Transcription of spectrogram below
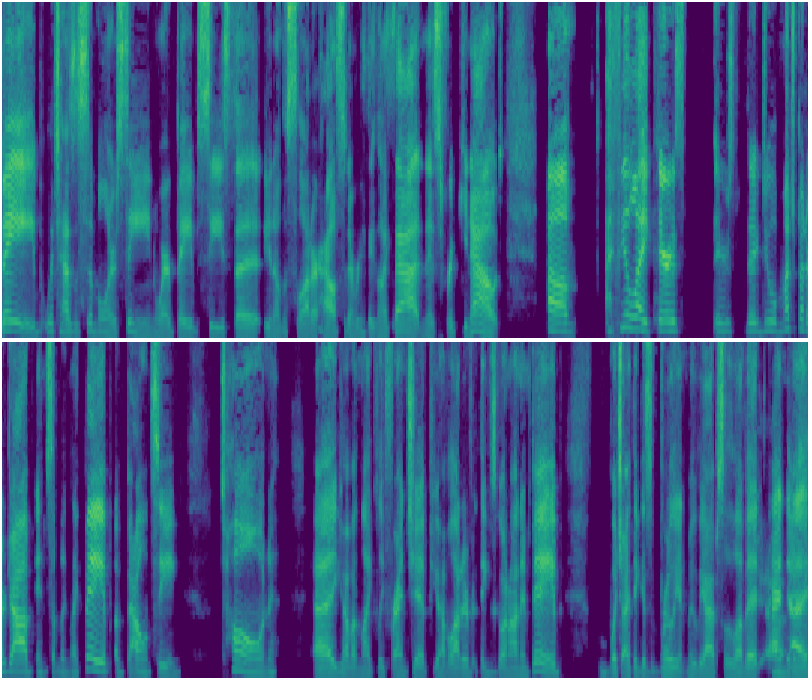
Babe, which has a similar scene where Babe sees the you know the slaughterhouse and everything like that and is freaking out, um, I feel like there's there's they do a much better job in something like Babe of balancing tone. Uh, you have unlikely friendship. You have a lot of different things going on in Babe, which I think is a brilliant movie. I absolutely love it. Yeah, and uh,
